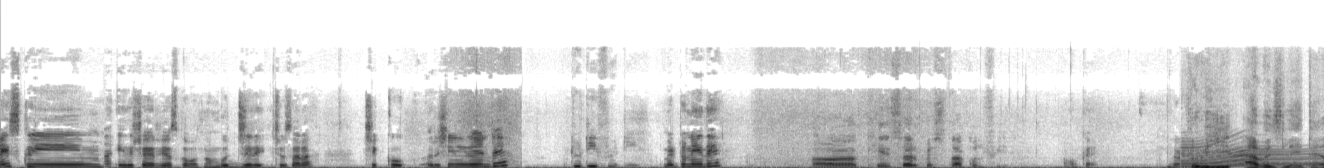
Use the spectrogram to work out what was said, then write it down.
ఐస్ క్రీమ్ ఇది షేర్ చేసుకోబోతున్నాం బుజ్జిది చూసారా చిక్కు రిషి నీదేంటి టూటీ ఫ్రూటీ మెట్టు నీది kesar pista kulfi okay Three hours later.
